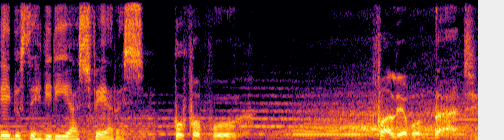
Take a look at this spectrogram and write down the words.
ele o serviria às feras. Por favor, fale à vontade.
